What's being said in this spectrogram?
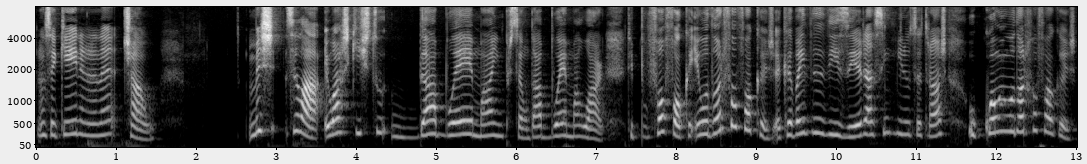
não sei o quê, nanana, tchau. Mas, sei lá, eu acho que isto dá bué má impressão, dá bué mau ar. Tipo, fofoca. Eu adoro fofocas. Acabei de dizer há 5 minutos atrás o quão eu adoro fofocas.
